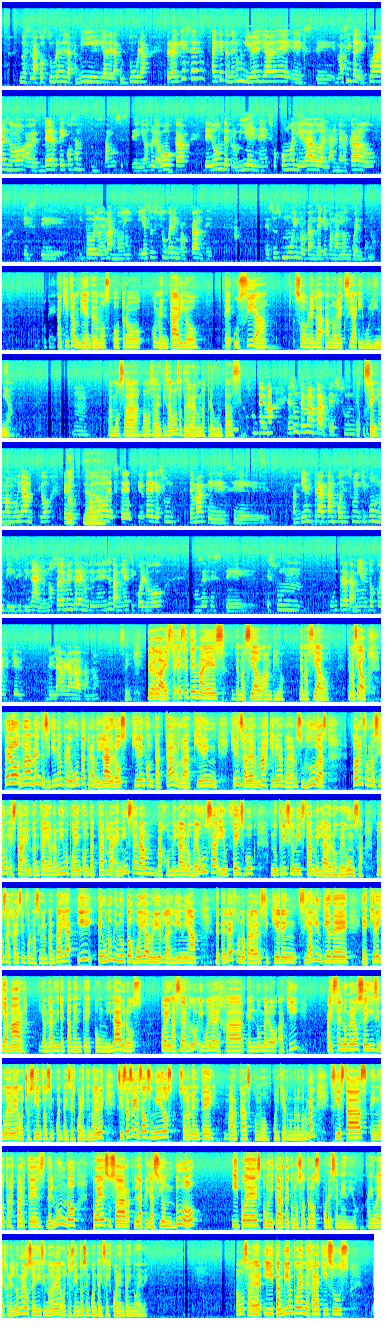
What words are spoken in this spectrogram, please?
las costumbres de la familia, de la cultura, pero hay que ser, hay que tener un nivel ya de este, más intelectual, ¿no? A ver, ver qué cosas nos estamos este, llevando la boca, de dónde proviene eso, cómo ha llegado al, al mercado, este, todo lo demás, ¿no? Y, eso es súper importante. Eso es muy importante, hay que tomarlo en cuenta, ¿no? Aquí también tenemos otro comentario de Usía sobre la anorexia y bulimia. Mm. Vamos, a, vamos a ver, quizás vamos a tener algunas preguntas. Es un tema, es un tema aparte, es un, tema muy amplio, pero puedo este, decirte que es un tema que se también tratan, pues es un equipo multidisciplinario, no solamente la nutricionista, también el psicólogo. Entonces, este, es un, un tratamiento pues que de larga data, ¿no? Sí, de verdad, este, este tema es demasiado amplio, demasiado, demasiado. Pero nuevamente, si tienen preguntas para Milagros, quieren contactarla, quieren, quieren saber más, quieren aclarar sus dudas, Toda la información está en pantalla ahora mismo. Pueden contactarla en Instagram bajo Milagros Beunza y en Facebook Nutricionista Milagros Beunza. Vamos a dejar esa información en pantalla y en unos minutos voy a abrir la línea de teléfono para ver si quieren, si alguien tiene, eh, quiere llamar y hablar directamente con Milagros, pueden hacerlo y voy a dejar el número aquí Ahí está el número 619-856-49. Si estás en Estados Unidos, solamente marcas como cualquier número normal. Si estás en otras partes del mundo, puedes usar la aplicación Duo y puedes comunicarte con nosotros por ese medio. Ahí voy a dejar el número 619-856-49. Vamos a ver, y también pueden dejar aquí sus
